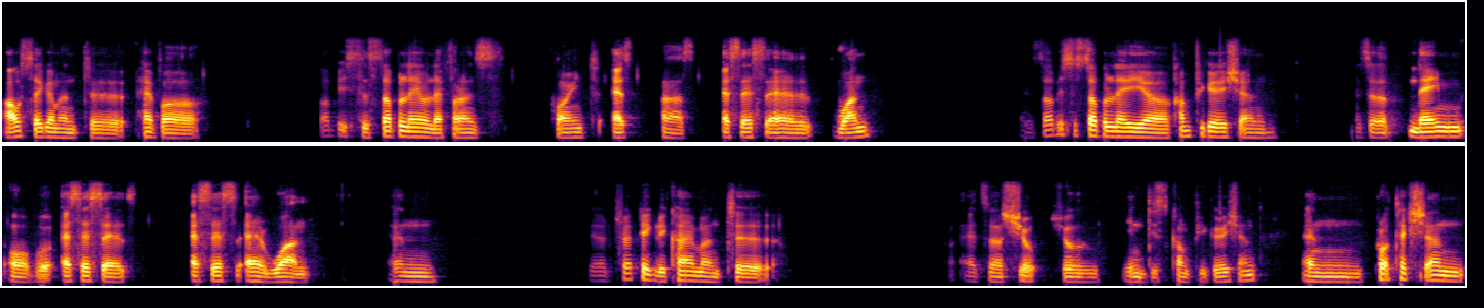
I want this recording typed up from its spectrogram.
Our segment uh, have a service sublayer reference point as uh, SSL1 and service sublayer configuration. Is a name of SSL SSL1 and the traffic requirement uh, as a show, show in this configuration. And protection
